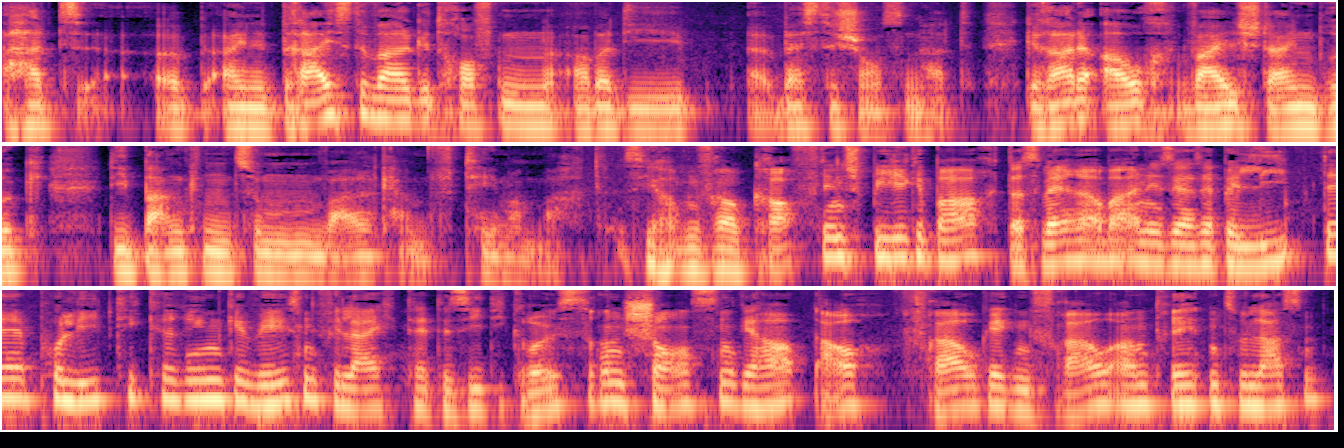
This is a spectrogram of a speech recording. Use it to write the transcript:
hat äh, eine dreiste Wahl getroffen, aber die beste Chancen hat. Gerade auch, weil Steinbrück die Banken zum Wahlkampfthema macht. Sie haben Frau Kraft ins Spiel gebracht. Das wäre aber eine sehr, sehr beliebte Politikerin gewesen. Vielleicht hätte sie die größeren Chancen gehabt, auch Frau gegen Frau antreten zu lassen.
